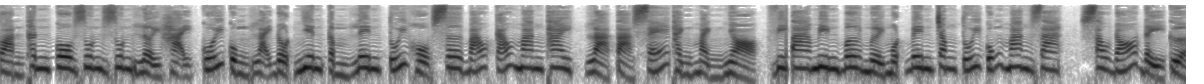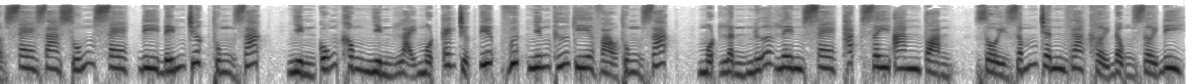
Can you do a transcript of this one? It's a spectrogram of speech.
toàn thân cô run run lợi hại cuối cùng lại đột nhiên cầm lên túi hồ sơ báo cáo mang thai, là tả xé thành mảnh nhỏ, vitamin B11 bên trong túi cũng mang ra, sau đó đẩy cửa xe ra xuống xe, đi đến trước thùng rác, nhìn cũng không nhìn lại một cách trực tiếp vứt những thứ kia vào thùng rác, một lần nữa lên xe thắt dây an toàn, rồi giấm chân ra khởi động rời đi.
